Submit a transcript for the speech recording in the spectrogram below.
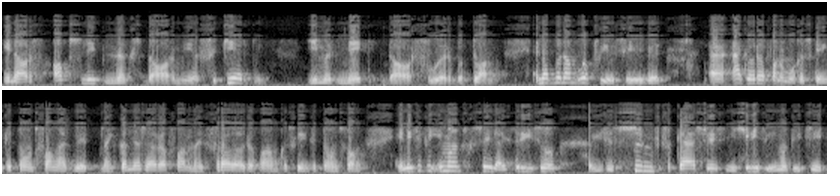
en daar is absoluut niks daarmee verkeerd nie. Jy moet net daarvoor beplan. En ek moet dan ook vir jou sê, jy weet, uh, ek hou daarvan om geskenke te ontvang. Ek weet my kinders hou daarvan, my vrou hou daarvan om geskenke te ontvang. En as jy vir iemand gesê, luister hierso, hier's 'n soen vir Kersfees en jy gee nie vir iemand ietsie,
